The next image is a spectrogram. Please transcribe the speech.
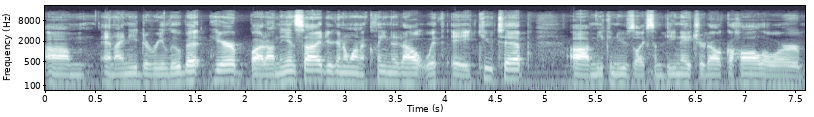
um, and I need to relube it here, but on the inside, you're gonna wanna clean it out with a Q-tip. Um, you can use like some denatured alcohol or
